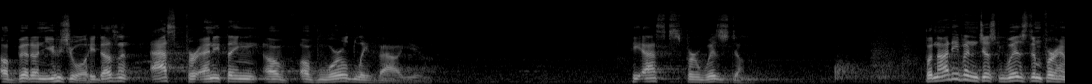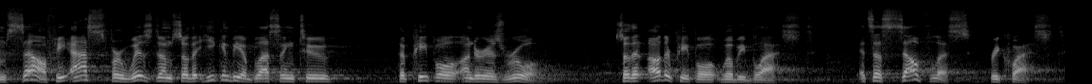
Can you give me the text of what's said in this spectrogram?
a bit unusual. He doesn't ask for anything of, of worldly value, he asks for wisdom. But not even just wisdom for himself, he asks for wisdom so that he can be a blessing to the people under his rule, so that other people will be blessed. It's a selfless request.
